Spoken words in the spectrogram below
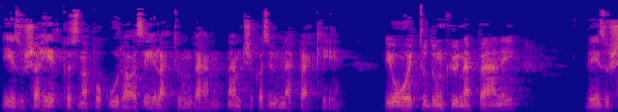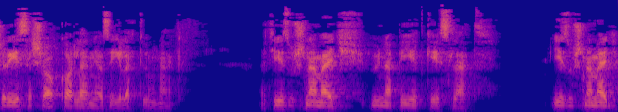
Jézus a hétköznapok ura az életünkben, nem csak az ünnepeké. Jó, hogy tudunk ünnepelni, de Jézus részese akar lenni az életünknek. Mert Jézus nem egy ünnepi étkészlet. Jézus nem egy,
